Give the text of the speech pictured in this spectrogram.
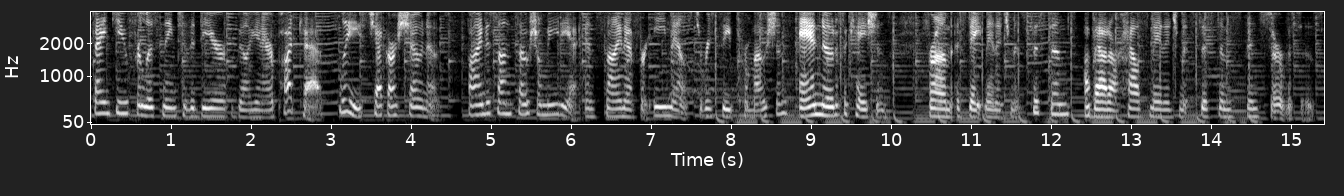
Thank you for listening to the Dear Billionaire podcast. Please check our show notes, find us on social media, and sign up for emails to receive promotions and notifications from estate management systems, about our house management systems and services.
